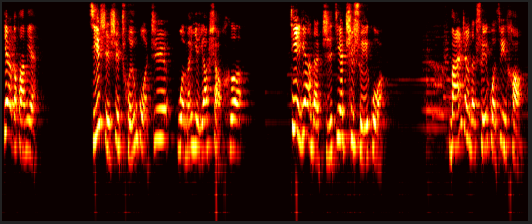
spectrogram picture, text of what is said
第二个方面。即使是纯果汁，我们也要少喝，尽量的直接吃水果，完整的水果最好。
